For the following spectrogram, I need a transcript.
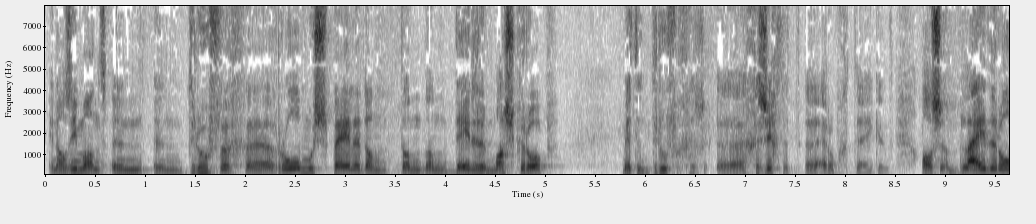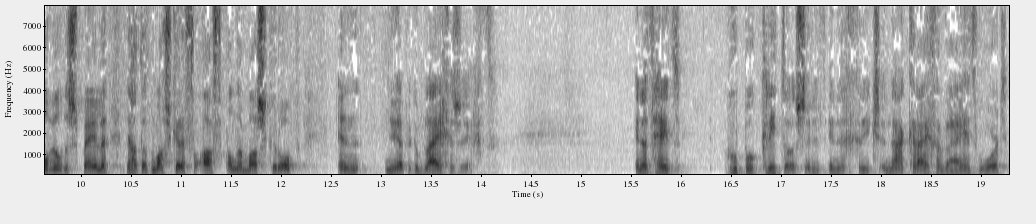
En als iemand een, een droevige rol moest spelen, dan, dan, dan deden ze een masker op met een droevig uh, gezicht uh, erop getekend. Als ze een blijde rol wilden spelen, nou dat masker even af, ander masker op en nu heb ik een blij gezicht. En dat heet hypokritos in het, in het Grieks. En daar krijgen wij het woord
